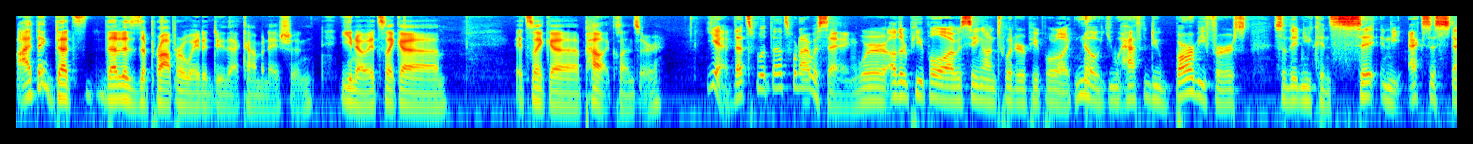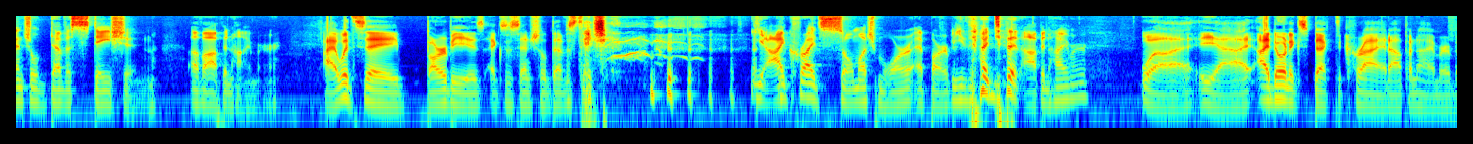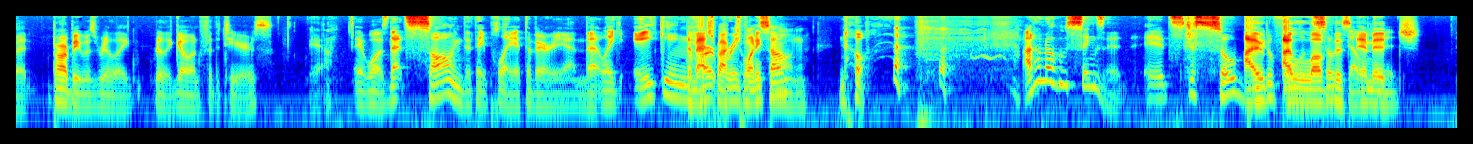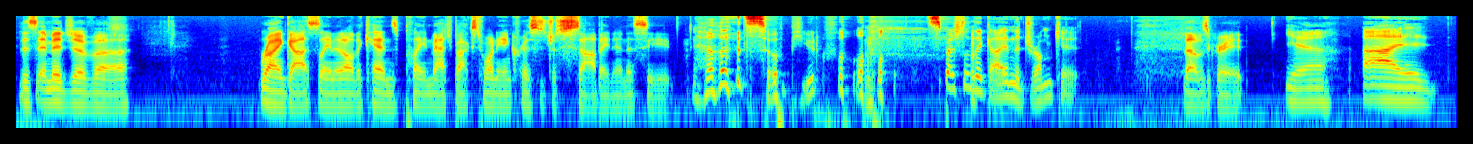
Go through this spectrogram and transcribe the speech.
I think that's that is the proper way to do that combination. You know, it's like a it's like a palate cleanser. Yeah, that's what that's what I was saying. Where other people I was seeing on Twitter, people were like, "No, you have to do Barbie first, so then you can sit in the existential devastation of Oppenheimer." I would say Barbie is existential devastation. yeah, I cried so much more at Barbie than I did at Oppenheimer. Well, uh, yeah, I, I don't expect to cry at Oppenheimer, but Barbie was really really going for the tears. Yeah, it was that song that they play at the very end. That like aching, The Matchbox 20 song? No, I don't know who sings it. It's just so beautiful. I and love so this delicate. image, this image of uh, Ryan Gosling and all the Kens playing Matchbox Twenty, and Chris is just sobbing in his seat. it's so beautiful, especially the guy in the drum kit. That was great. Yeah. Uh,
